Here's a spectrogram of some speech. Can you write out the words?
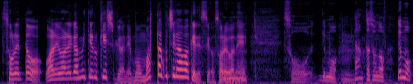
それと我々が見てる景色はね、もう全く違うわけですよ、それはね。そう。でも、うん。なんかそのでも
